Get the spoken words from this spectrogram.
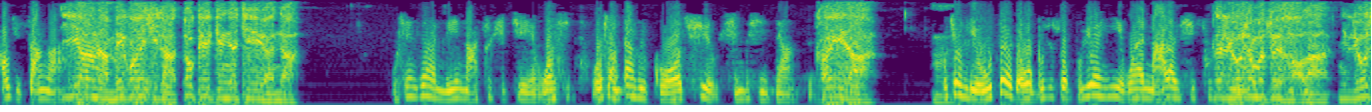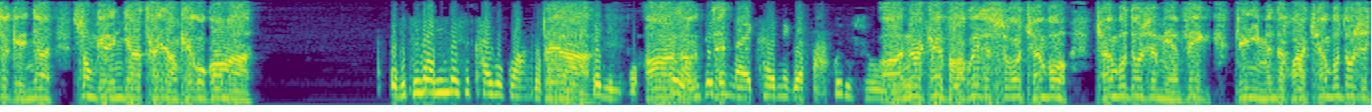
好几张啊。一样的，没关系的，都可以跟人家结缘的。我现在还没拿出去结，我想我想带回国去，行不行这样子？可以的，我就留着的，我不是说不愿意，我还拿了一些出去。那留什么最好了？你留着给人家送给人家台长开过光吗？我不知道，应该是开过光的吧？对啦在你我啊在我们这这边来开那个法会的时候啊，那开法会的时候全部全部都是免费给你们的话，全部都是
